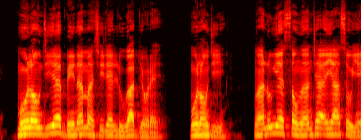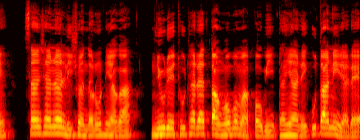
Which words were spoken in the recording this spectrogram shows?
။ မိုးလုံကြီးရဲ့ဘေးနားမှာရှိတဲ့လူကပြောတယ်။မိုးလုံကြီးငါတို့ရဲ့စုံစမ်းချက်အရဆိုရင်ဆန်ရှန်နဲ့လီရွှန်တုံတို့နှစ်ယောက်ကမြူတွေထူထပ်တဲ့တောင်ကုန်းပေါ်မှာပုံပြီးဒဏ်ရာတွေကုသနေရတဲ့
